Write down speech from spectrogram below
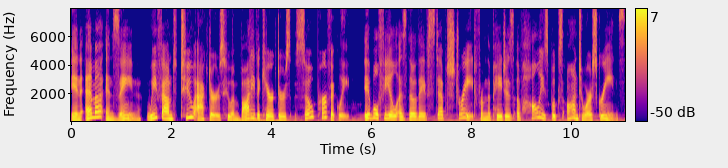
In Emma and Zain, we found two actors who embody the characters so perfectly, it will feel as though they've stepped straight from the pages of Holly's books onto our screens.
